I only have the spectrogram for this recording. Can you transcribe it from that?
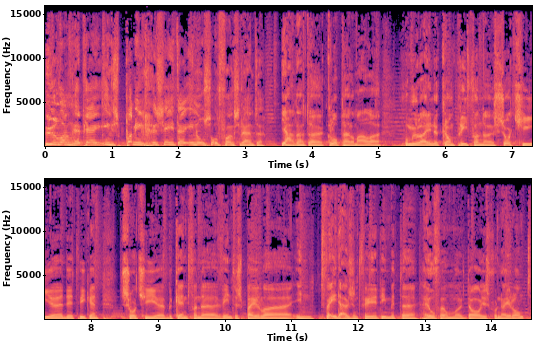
Uurlang heb jij in spanning gezeten in onze ontvangstruimte. Ja, dat eh, klopt helemaal. Eh, Formule 1, de Grand Prix van eh, Sochi eh, dit weekend. Sochi eh, bekend van de winterspelen in 2014... met eh, heel veel medailles voor Nederland.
